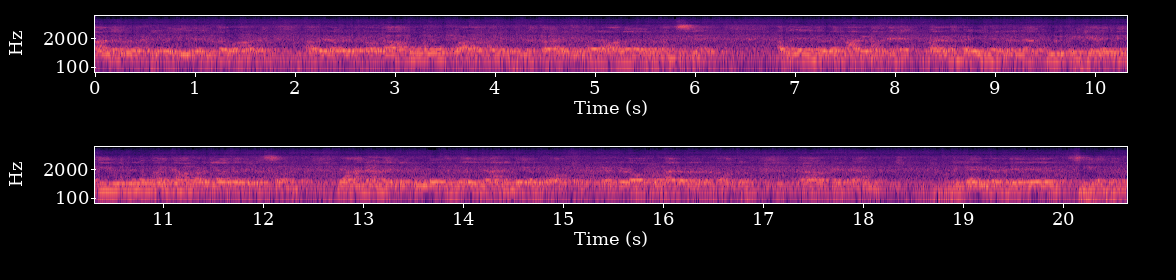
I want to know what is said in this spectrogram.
ആളുകളുമായിട്ട് വലിയ ബന്ധമാണ്. അവരവരുടെ പ്രതാപമോ പണമോ ഒന്നും കാണിക്കുന്ന ഒരാളെന്ന് മനസ്സിലായി. അത് കഴിഞ്ഞ് അവരുടെ മരണത്തിന് മരണം കഴിഞ്ഞിട്ടുള്ള കുളിപ്പിക്കൽ എന്റെ ജീവിതത്തിൽ മറക്കാൻ പാടില്ലാത്ത ദിവസമാണ്. ഞാനാണ് എന്റെ കൂടെ നിന്നത്. ഞാനും വേറെ ഡോക്ടർ രണ്ട് ഡോക്ടർമാരാണ് ഒരു ഡോക്ടർ പിന്നെ പുള്ളിക്കാരിയുടെ പേര് സീനത്താണ്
